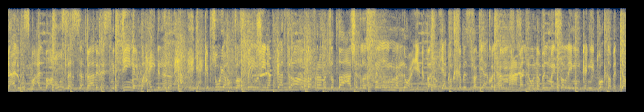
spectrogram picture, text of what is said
نقلوا اصبع البقبوس للسبابة. باسم الدين الوحيد اللي له الحق يحكي بسوريا وفلسطين. جينا بكثرة. طفرة مثل بضاعة شغل الصين. ممنوع يكبروا ياكل خبز فبياكل هم. اعمل لونه بالما يصلي ممكن يتوضى بالدم.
